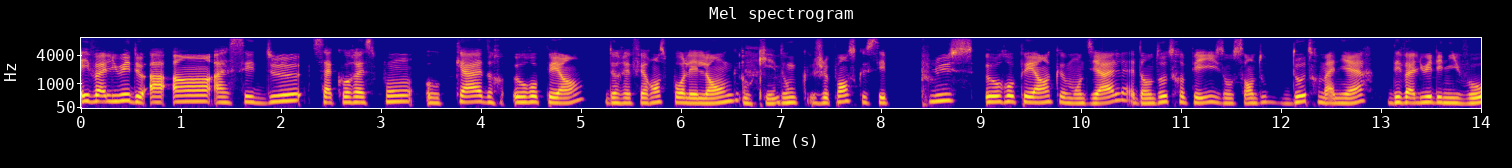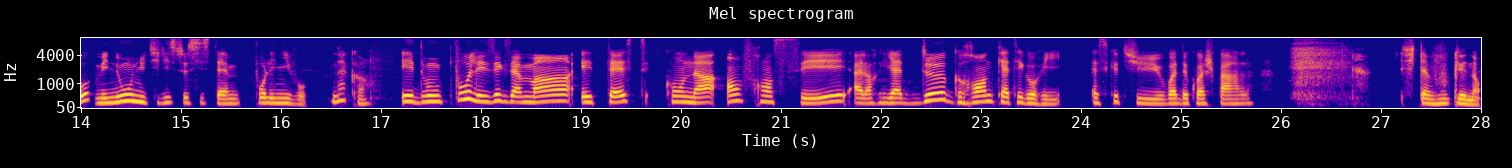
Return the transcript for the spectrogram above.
Évaluer de A1 à C2, ça correspond au cadre européen de référence pour les langues. Donc, je pense que c'est plus européen que mondial. Dans d'autres pays, ils ont sans doute d'autres manières d'évaluer les niveaux, mais nous, on utilise ce système pour les niveaux. D'accord. Et donc, pour les examens et tests qu'on a en français, alors il y a deux grandes catégories. Est-ce que tu vois de quoi je parle? Je t'avoue que non.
